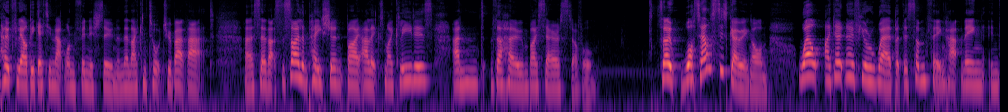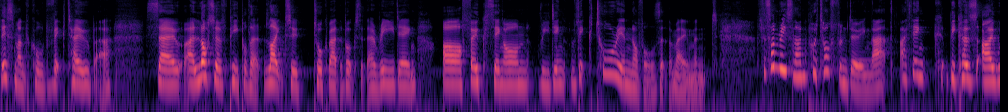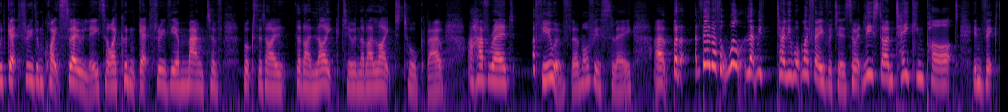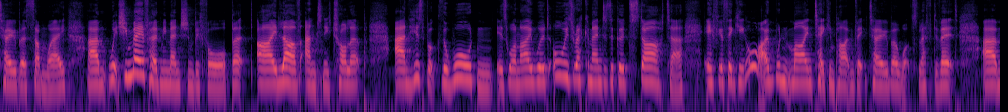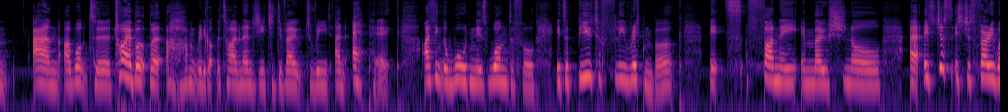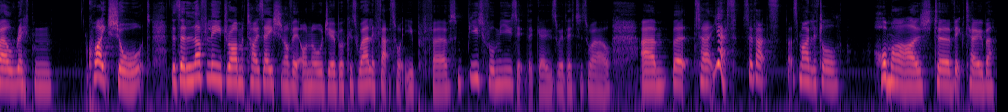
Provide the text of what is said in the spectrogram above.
hopefully I'll be getting that one finished soon, and then I can talk to you about that. Uh, so that's The Silent Patient by Alex Michaelides and The Home by Sarah Stovold. So, what else is going on? Well, I don't know if you're aware, but there's something happening in this month called Victober. So, a lot of people that like to talk about the books that they're reading are focusing on reading Victorian novels at the moment for some reason I'm put off from doing that. I think because I would get through them quite slowly, so I couldn't get through the amount of books that I that I like to and that I like to talk about. I have read a few of them, obviously. Uh, but then I thought, well, let me tell you what my favourite is. So at least I'm taking part in Victober some way, um, which you may have heard me mention before. But I love Anthony Trollope, and his book, The Warden, is one I would always recommend as a good starter if you're thinking, oh, I wouldn't mind taking part in Victober, what's left of it. Um, and I want to try a book, but oh, I haven't really got the time and energy to devote to read an epic. I think The Warden is wonderful. It's a beautifully written book. It's funny, emotional. Uh, it's just it's just very well written quite short. There's a lovely dramatisation of it on audiobook as well, if that's what you prefer. Some beautiful music that goes with it as well. Um, but uh, yes, so that's that's my little homage to Victober.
